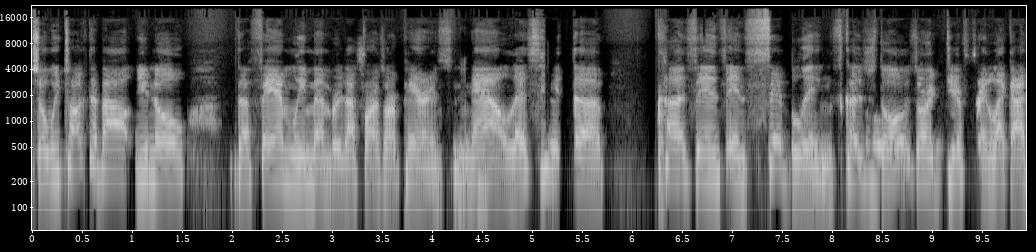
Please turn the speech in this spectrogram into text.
So we talked about, you know, the family members as far as our parents. Mhm. Now let's hit the cousins and siblings because those are different. Like I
